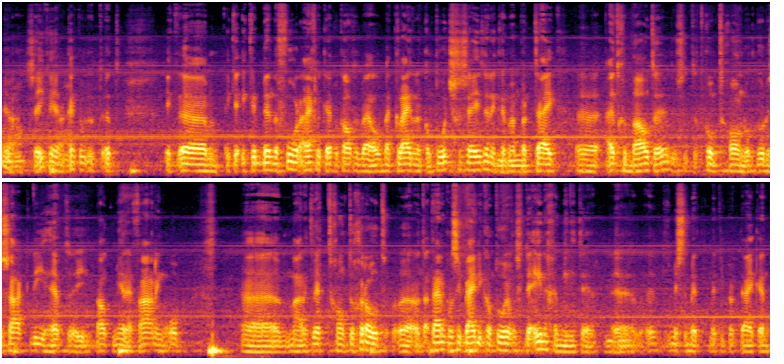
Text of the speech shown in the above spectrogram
ja, zeker. Ja. Kijk, het, het, ik, ehm, ik, ik ben daarvoor eigenlijk heb ik altijd bij, al bij kleinere kantoortjes gezeten. En ik heb mijn praktijk eh, uitgebouwd. Hè. Dus het, het komt gewoon ook door de zaak die je hebt. Je bouwt meer ervaring op. Eh, maar het werd gewoon te groot. Eh, uiteindelijk was ik bij die kantoren was ik de enige militair. Eh, tenminste met, met die praktijk. En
